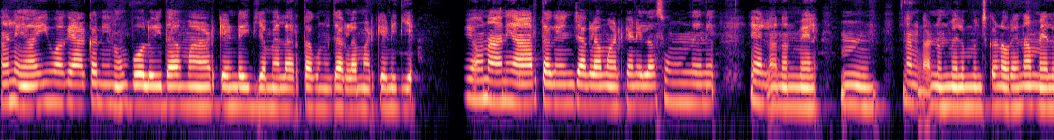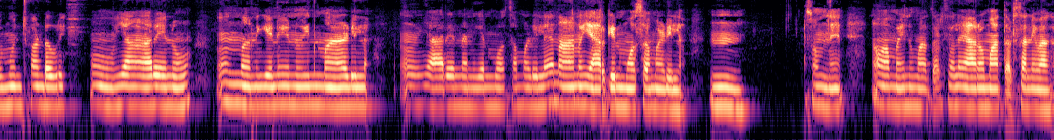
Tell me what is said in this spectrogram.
ಅಲ್ಲೇ, ಇವಾಗ ಯಾಕ ನೀನು ಬೋಲು ಇದ ಮಾಡ್ಕೊಂಡೆ ಇದೆಯಮ್ಮ, ಎಲ್ಲರ ತಗೊಂಡು ಜಗಳ ಮಾಡ್ಕೊಂಡಿದ್ಯಾ? ಅಯ್ಯೋ, ನಾನು ಯಾರು ತಗೊಂಡು ಜಗಳ ಮಾಡ್ಕೊಂಡಿಲ್ಲ ಸುಮ್ಮನೆ ಎಲ್ಲ ನನ್ನ ಮೇಲೆ ಹ್ಞೂ ನನ್ನ ಗಂಡನ ಮೇಲೆ ಮುಂಚ್ಕೊಂಡವ್ರೆ ನಮ್ಮ ಮೇಲೆ ಮುಂಚ್ಕೊಂಡವ್ರಿ. ಹ್ಞೂ ಯಾರೇನು ನನಗೇನೇನು ಇದು ಮಾಡಿಲ್ಲ. ಯಾರೇನು ನನಗೇನು ಮೋಸ ಮಾಡಿಲ್ಲ, ನಾನು ಯಾರಿಗೇನು ಮೋಸ ಮಾಡಿಲ್ಲ. ಹ್ಞೂ ಸುಮ್ಮನೆ ಅಮ್ಮನೂ ಮಾತಾಡ್ಸಲ್ಲ, ಯಾರೋ ಮಾತಾಡ್ಸಲ್ಲ ಇವಾಗ.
